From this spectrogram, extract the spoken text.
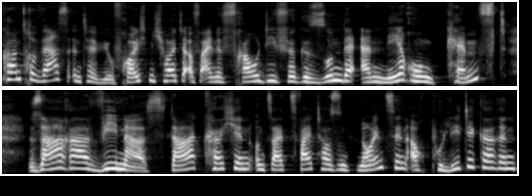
Kontroversinterview freue ich mich heute auf eine Frau, die für gesunde Ernährung kämpft. Sarah Wieners, Star-Köchin und seit 2019 auch Politikerin,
